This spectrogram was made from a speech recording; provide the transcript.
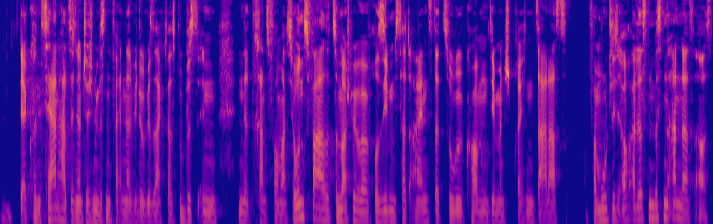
der Konzern hat sich natürlich ein bisschen verändert, wie du gesagt hast. Du bist in, in der Transformationsphase zum Beispiel bei Pro7 Sat 1 dazugekommen. Dementsprechend sah das vermutlich auch alles ein bisschen anders aus.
